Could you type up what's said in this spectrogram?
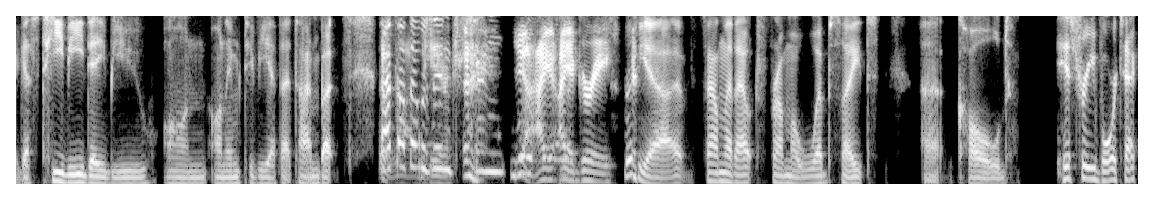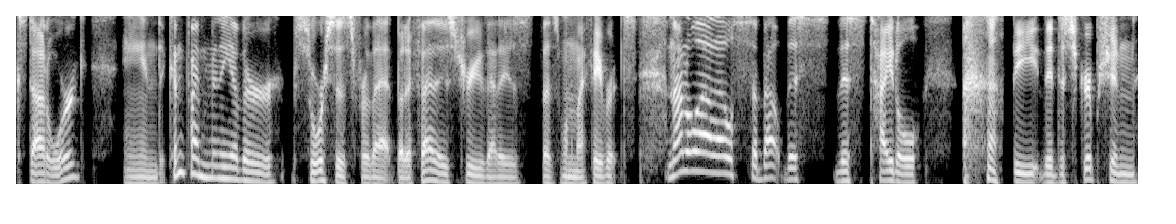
I guess TV debut on on MTV at that time. But I thought that was yeah. interesting. Yeah, I, I agree. yeah, I found that out from a website uh, called historyvortex.org and couldn't find many other sources for that. But if that is true, that is that's one of my favorites. Not a lot else about this this title. the the description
